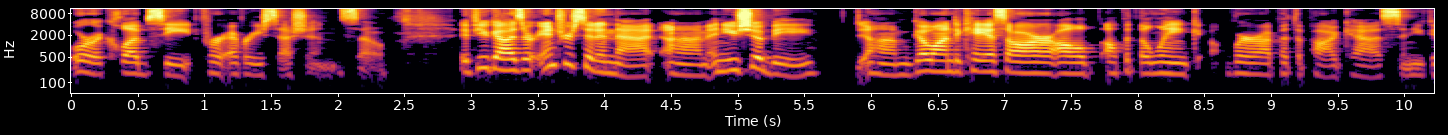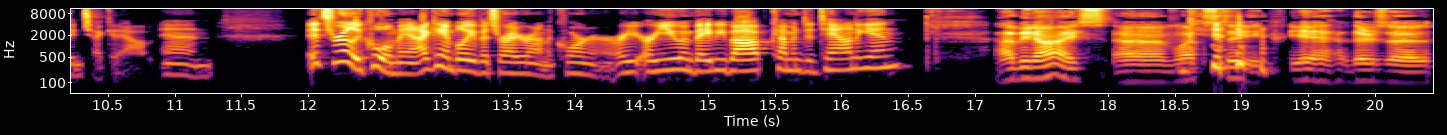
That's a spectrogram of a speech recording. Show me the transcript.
or a club seat for every session. So if you guys are interested in that, um, and you should be, um, go on to KSR. I'll I'll put the link where I put the podcast, and you can check it out. And it's really cool, man. I can't believe it's right around the corner. Are you, are you and Baby Bop coming to town again? That'd be nice. Um, let's see. yeah, there's a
